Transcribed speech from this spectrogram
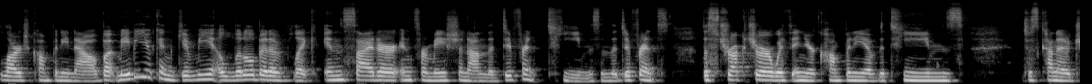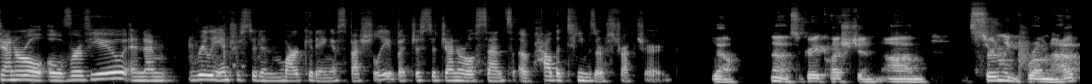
large company now, but maybe you can give me a little bit of like insider information on the different teams and the different the structure within your company of the teams, just kind of a general overview and I'm really interested in marketing especially, but just a general sense of how the teams are structured. Yeah. No, it's a great question. Um, certainly grown out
